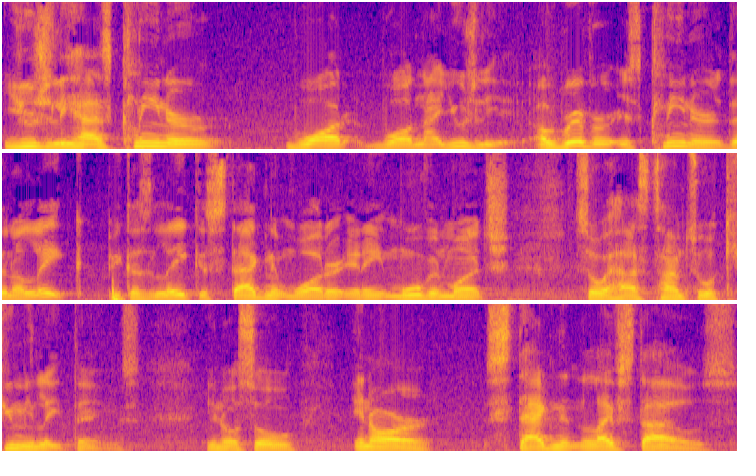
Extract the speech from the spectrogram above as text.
usually has cleaner water. Well, not usually. A river is cleaner than a lake because lake is stagnant water. It ain't moving much so it has time to accumulate things you know? So in our stagnant lifestyles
